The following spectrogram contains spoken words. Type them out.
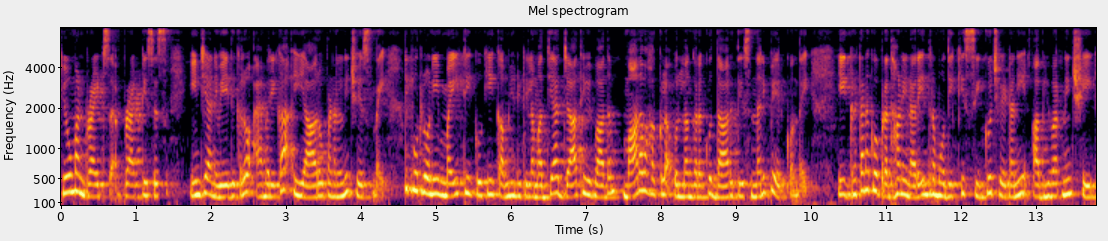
human rights practices India నివేదికలో అమెరికా ఈ ఆరోపణల్ని చేసింది. మణిపూర్లోని మైటీ కుకీ కమ్యూనిటీల మధ్య జాతి వివాదం మానవ హక్కుల ఉల్లంఘనకు దారితీసిందని పేర్కొంది. ఈ ఘటనకు ప్రధాని నరేంద్ర మోదీకి సిగ్గు చేయటని అభివర్ణించి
